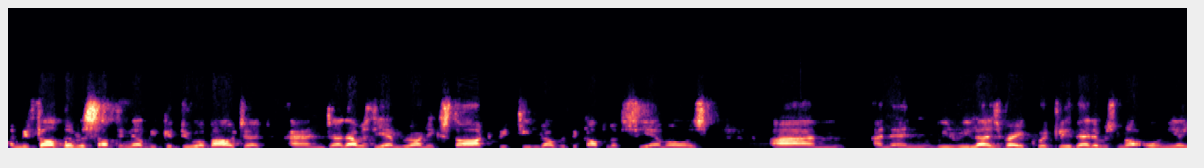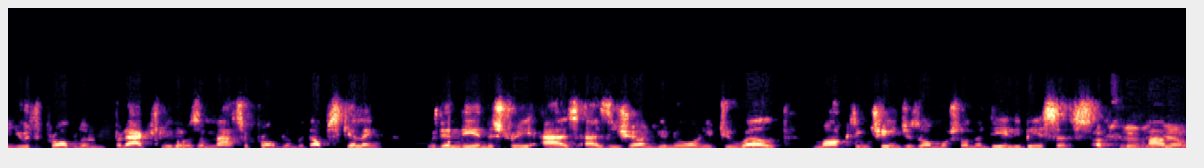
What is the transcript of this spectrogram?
and we felt there was something that we could do about it. And uh, that was the embryonic start. We teamed up with a couple of CMOs. Um, and then we realized very quickly that it was not only a youth problem, but actually there was a massive problem with upskilling within the industry. As as Zeeshan, you know only too well, marketing changes almost on a daily basis. Absolutely, um, yeah.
